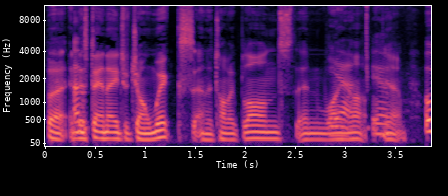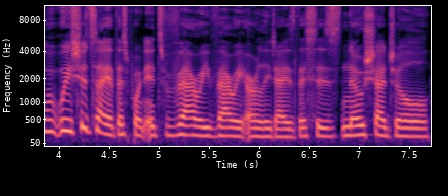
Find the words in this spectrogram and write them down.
But in this day and age of John Wicks and Atomic Blondes, then why Yeah. not? Yeah. Well, we should say at this point, it's very, very early days. This is no schedule.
